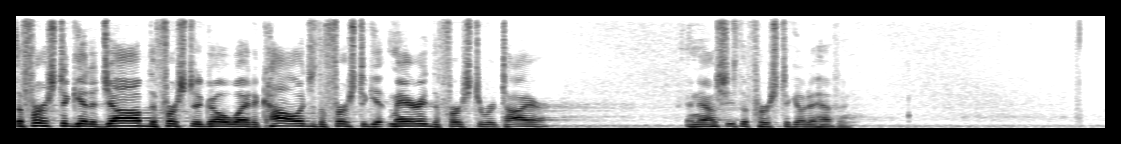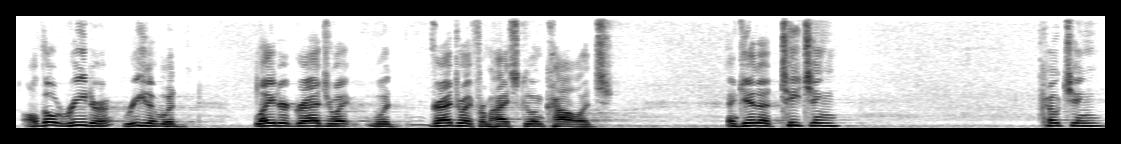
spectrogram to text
the first to get a job, the first to go away to college, the first to get married, the first to retire. And now she's the first to go to heaven. Although Rita, Rita would later graduate, would graduate from high school and college and get a teaching, coaching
